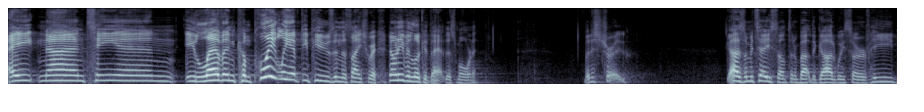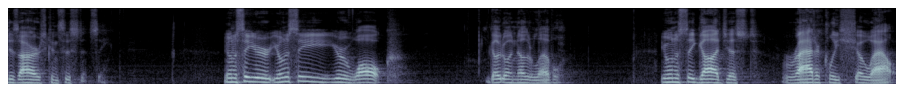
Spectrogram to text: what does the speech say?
eight, nine, ten, eleven completely empty pews in the sanctuary. Don't even look at that this morning. But it's true. Guys, let me tell you something about the God we serve. He desires consistency. You want to see your you want to see your walk go to another level. You want to see God just radically show out.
